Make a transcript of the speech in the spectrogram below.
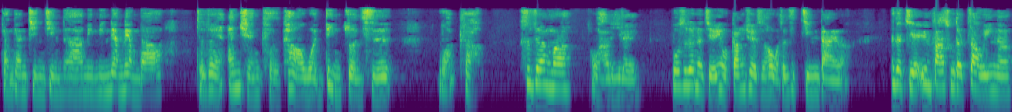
干干净净的啊，明明亮亮的啊，对不对？安全可靠、稳定准时。我靠，是这样吗？哇哩嘞！波士顿的捷运，我刚去的时候，我真是惊呆了。那个捷运发出的噪音呢？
